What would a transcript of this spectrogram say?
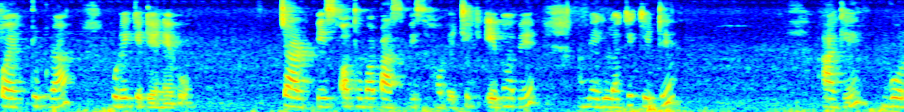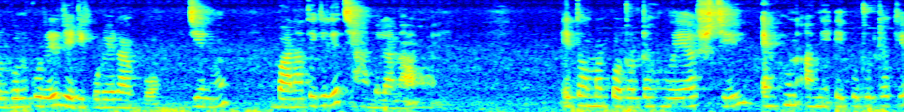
কয়েক টুকরা করে কেটে নেব। চার পিস অথবা পাঁচ পিস হবে। ঠিক এভাবে আমি এগুলাকে কেটে আগে গোল গোল করে রেডি করে রাখব, যেন বানাতে গেলে ঝামেলা না হয়। এ তো আমার পটলটা হয়ে আসছে। এখন আমি এই পটলটাকে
